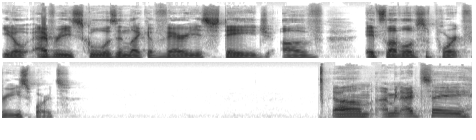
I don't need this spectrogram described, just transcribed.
you know every school is in like a various stage of its level of support for esports? Um, I mean, I'd say,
